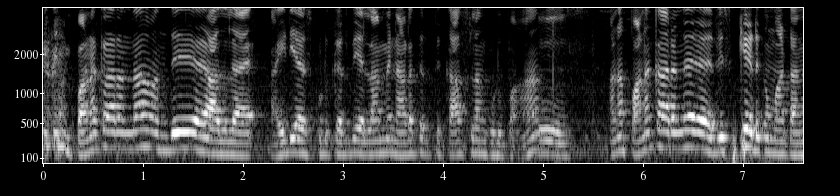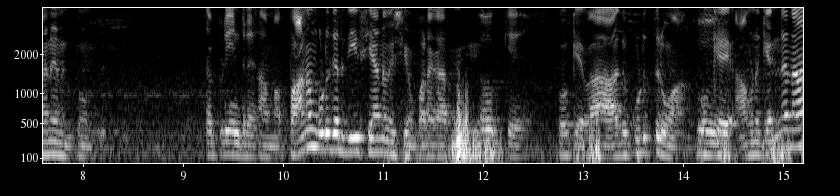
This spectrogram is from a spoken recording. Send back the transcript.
பணக்காரன் தான் வந்து அதுல ஐடியாஸ் கொடுக்கறது எல்லாமே நடத்துறதுக்கு காசுலாம் கொடுப்பான். ம். ஆனா பணக்காரங்க ரிஸ்க் எடுக்க மாட்டாங்கன்னு எனக்கு தோணுது. அப்படின்ற. ஆமா பணம் கொடுக்கறது ஈஸியான விஷயம் பணக்காரனுக்கு. ஓகே. ஓகேவா? அது கொடுத்துருவான். ஓகே அவனுக்கு என்னன்னா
